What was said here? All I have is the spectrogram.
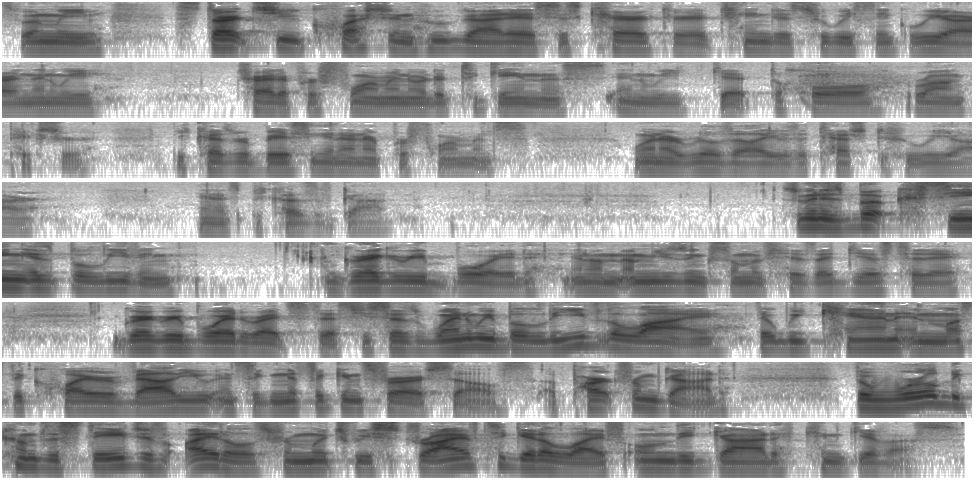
So when we start to question who God is, His character, it changes who we think we are, and then we try to perform in order to gain this, and we get the whole wrong picture because we're basing it on our performance when our real value is attached to who we are, and it's because of God. So, in his book, Seeing is Believing, Gregory Boyd, and I'm, I'm, using some of his ideas today, Gregory Boyd writes this. He says, When we believe the lie that we can and must acquire value and significance for ourselves apart from God, the world becomes a stage of idols from which we strive to get a life only God can give us.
